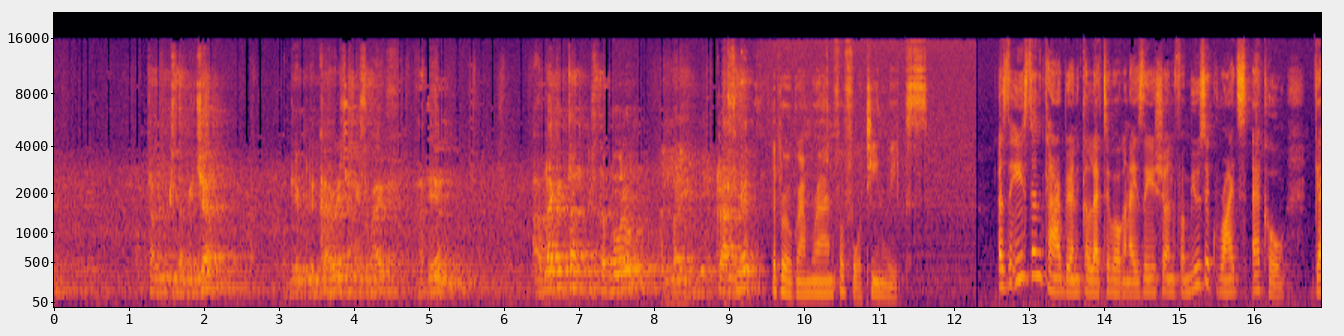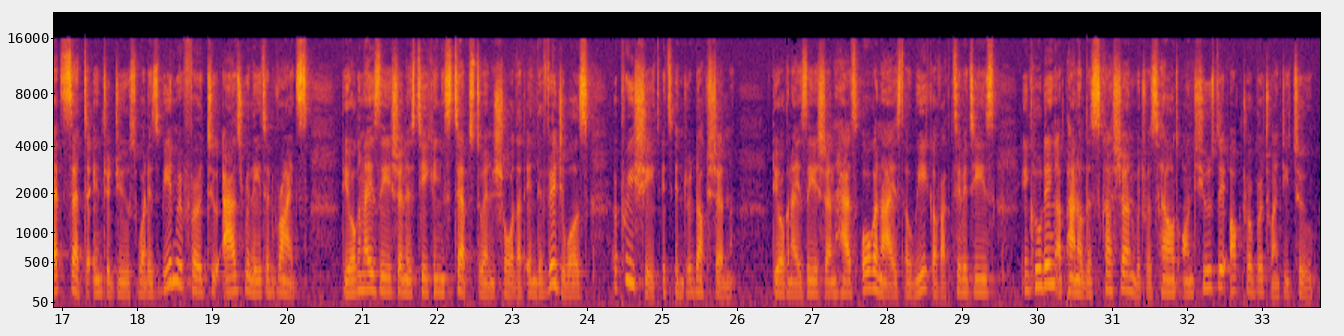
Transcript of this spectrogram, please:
Thank Mr. Mitchell for giving me the courage and his wife, Nadine. I would like to thank Mr. Bolo and my classmates. The program ran for 14 weeks. As the Eastern Caribbean Collective Organization for Music Rights ECCO gets set to introduce what is being referred to as related rights, the organization is taking steps to ensure that individuals appreciate its introduction. The organization has organized a week of activities, including a panel discussion which was held on Tuesday, October 22.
